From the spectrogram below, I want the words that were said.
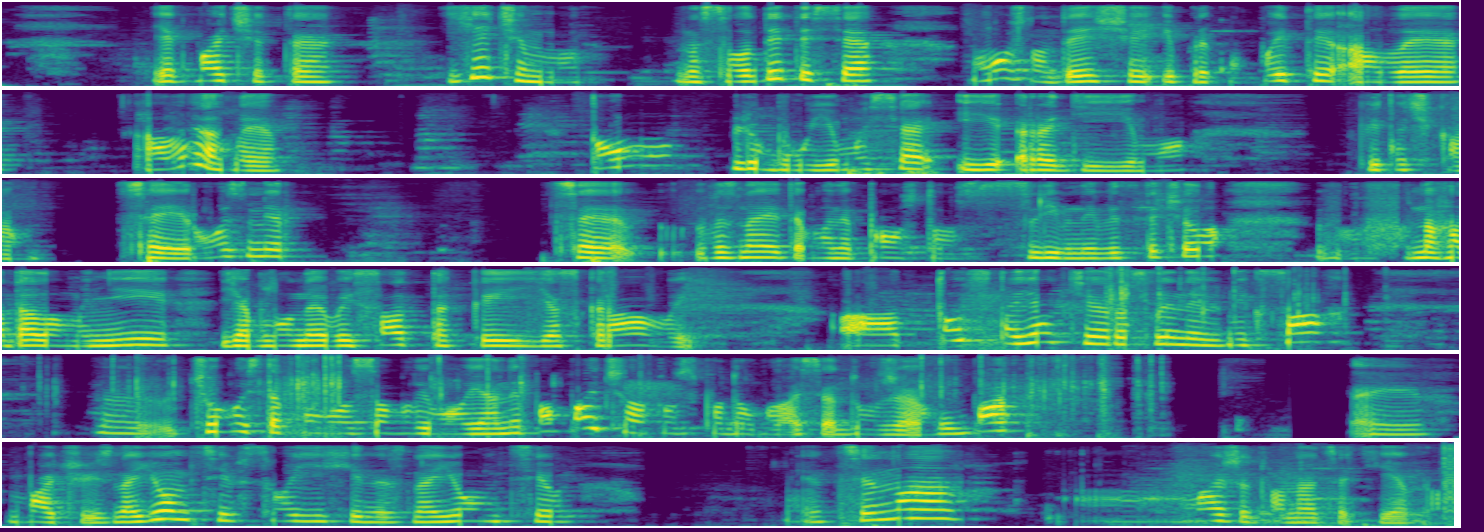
Як бачите, є чим насолодитися, можна дещо і прикупити, але, але, але, тому любуємося і радіємо квіточкам. Цей розмір, це, ви знаєте, в мене просто слів не вистачило. Нагадало мені яблуневий сад такий яскравий. А тут стоять рослини в міксах. Е, Чогось такого особливого я не побачила. Тут сподобалася дуже губа. Е, Бачу і знайомців своїх, і незнайомців. Ціна майже 12 євро.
